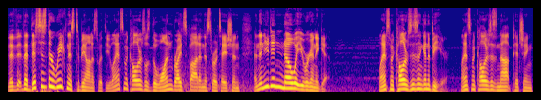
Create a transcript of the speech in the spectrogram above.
that, this is their weakness, to be honest with you. Lance McCullers was the one bright spot in this rotation, and then you didn't know what you were going to get. Lance McCullers isn't going to be here. Lance McCullers is not pitching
